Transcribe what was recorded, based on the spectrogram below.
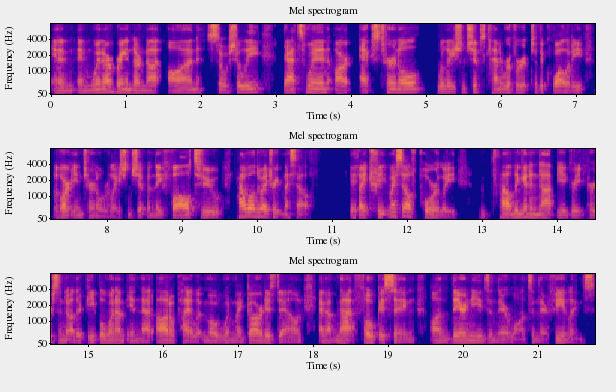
And, and when our brains are not on socially, that's when our external relationships kind of revert to the quality of our internal relationship and they fall to how well do I treat myself? If I treat myself poorly, I'm probably going to not be a great person to other people when I'm in that autopilot mode, when my guard is down and I'm not focusing on their needs and their wants and their feelings.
